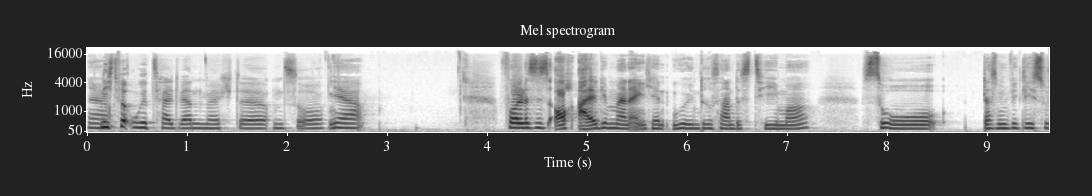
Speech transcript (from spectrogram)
Ja. nicht verurteilt werden möchte und so. ja. Voll, das ist auch allgemein eigentlich ein urinteressantes Thema. So, dass man wirklich so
